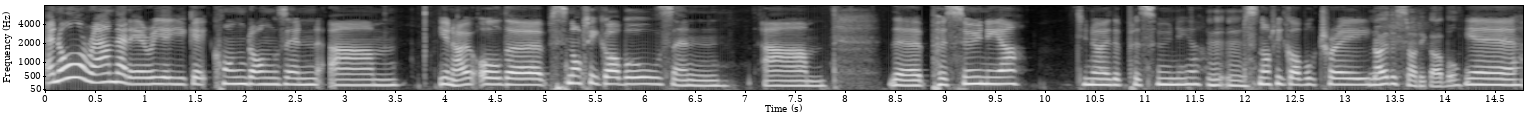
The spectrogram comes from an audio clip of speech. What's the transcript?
and all around that area, you get quandongs and, um, you know, all the snotty gobbles and um, the persoonia. Do you know the persoonia? Snotty gobble tree. know the snotty gobble. Yeah.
